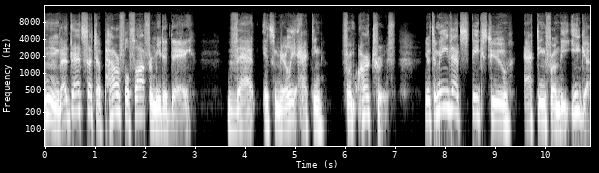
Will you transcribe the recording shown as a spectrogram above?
Mm, that, that's such a powerful thought for me today that it's merely acting from our truth. You know, to me, that speaks to acting from the ego.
